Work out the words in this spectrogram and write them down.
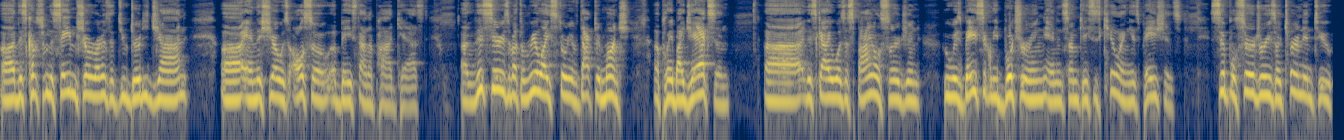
Uh, this comes from the same showrunners that do Dirty John, uh, and this show is also uh, based on a podcast. Uh, this series about the real life story of Dr. Munch, uh, played by Jackson. Uh, this guy was a spinal surgeon who was basically butchering and, in some cases, killing his patients. Simple surgeries are turned into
